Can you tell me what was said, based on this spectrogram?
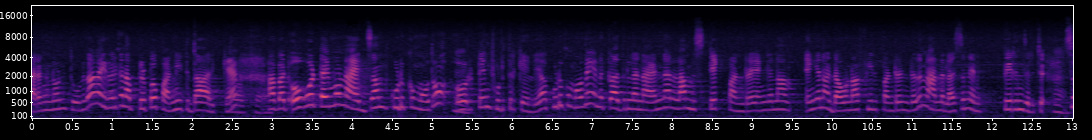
இறங்கணும்னு தோணுதோ ஆனால் இது வரைக்கும் நான் ப்ரிப்பேர் பண்ணிட்டு தான் இருக்கேன். பட் ஒவ்வொரு டைமும் நான் எக்ஸாம் கொடுக்கும் போதும் ஒரு டைம் கொடுத்துருக்கேன் இல்லையா? கொடுக்கும் போது எனக்கு அதில் நான் என்னெல்லாம் மிஸ்டேக் பண்ணுறேன் எங்கே நான் எங்கே நான் டவுனாக ஃபீல் பண்ணுறேன்றது நான் அந்த லெசன் எனக்கு தெரிஞ்சிருச்சு. ஸோ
